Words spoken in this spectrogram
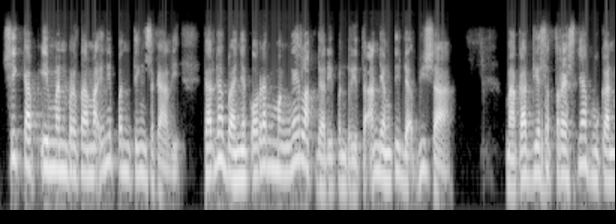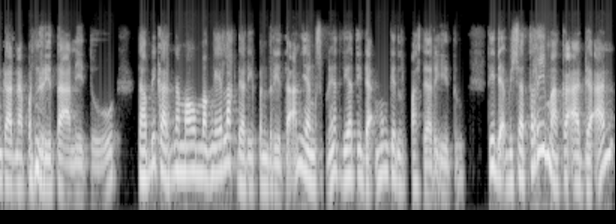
Sikap iman pertama ini penting sekali. Karena banyak orang mengelak dari penderitaan yang tidak bisa. Maka dia stresnya bukan karena penderitaan itu, tapi karena mau mengelak dari penderitaan yang sebenarnya dia tidak mungkin lepas dari itu. Tidak bisa terima keadaan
